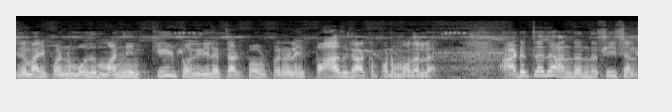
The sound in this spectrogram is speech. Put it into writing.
இந்த மாதிரி பண்ணும்போது மண்ணின் கீழ்ப்பகுதியில் தட்பவெப்பநிலை பாதுகாக்கப்படும் முதல்ல. அடுத்தது அந்தந்த சீசன்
